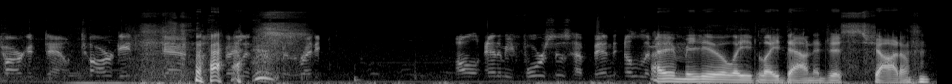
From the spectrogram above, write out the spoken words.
Target down. Target down. I immediately laid down and just shot him.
